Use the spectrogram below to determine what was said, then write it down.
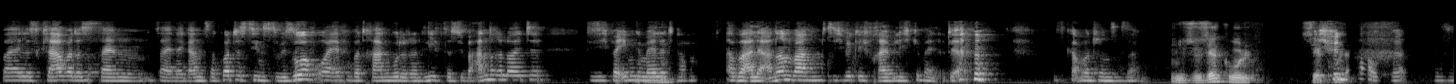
weil es klar war, dass sein seine ganze Gottesdienst sowieso auf ORF übertragen wurde. Dann lief das über andere Leute, die sich bei ihm gemeldet mhm. haben. Aber alle anderen waren haben sich wirklich freiwillig gemeldet. Ja. Das kann man schon so sagen. Das ist sehr cool. Sehr ich cool. finde auch. Ja. Also.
